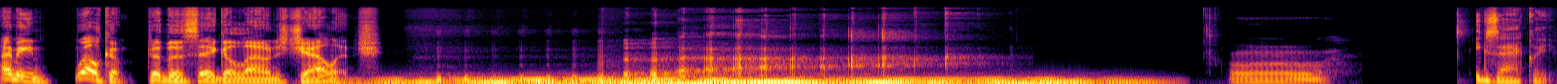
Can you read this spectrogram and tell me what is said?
I mean, welcome to the Sega Lounge Challenge. Ooh. Exactly.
